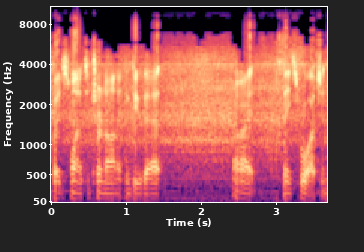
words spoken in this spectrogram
if I just want it to turn on I can do that. Alright, thanks for watching.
